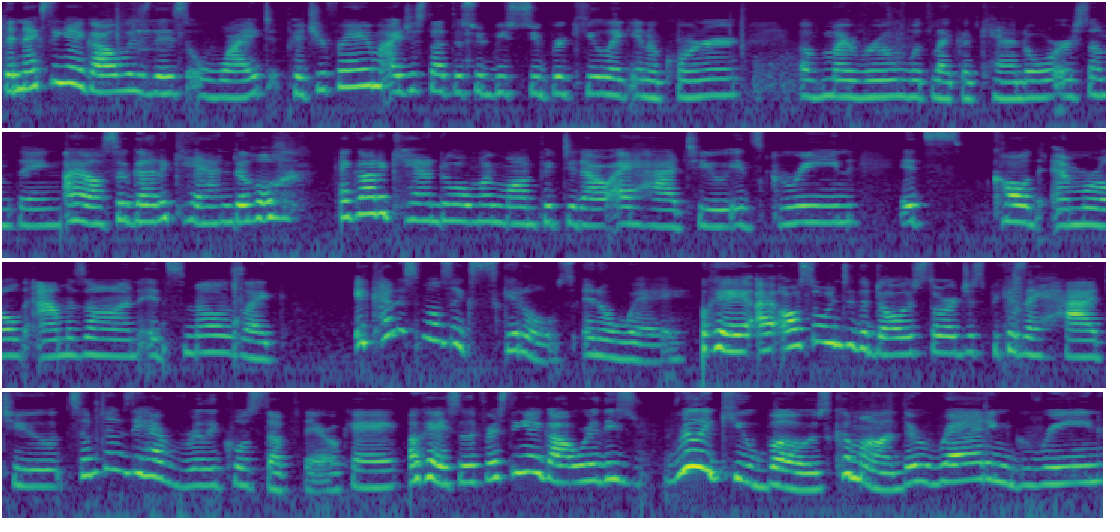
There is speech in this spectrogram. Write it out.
The next thing I got was this white picture frame. I just thought this would be super cute like in a corner of my room with like a candle or something. I also got a candle. I got a candle. My mom picked it out. I had to. It's green. It's called Emerald Amazon. It smells like it kind of smells like Skittles in a way. Okay, I also went to the dollar store just because I had to. Sometimes they have really cool stuff there, okay? Okay, so the first thing I got were these really cute bows. Come on, they're red and green.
